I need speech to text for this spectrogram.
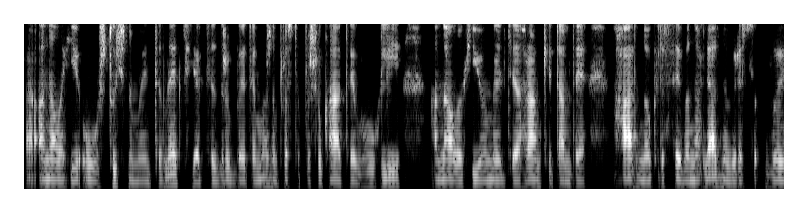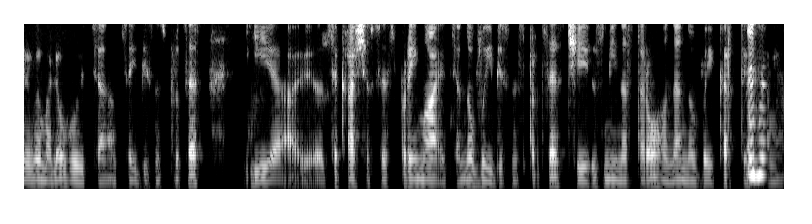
аналоги у штучному інтелекті, як це зробити, можна просто пошукати в Гуглі аналог UML-діаграмки, там, де гарно, красиво, наглядно вимальовується цей бізнес-процес, і е, це краще все сприймається, новий бізнес-процес чи зміна старого на новий картинками.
